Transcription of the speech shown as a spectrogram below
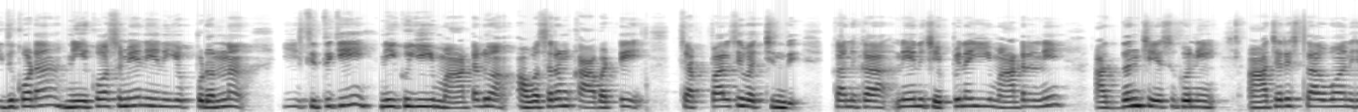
ఇది కూడా నీకోసమే నేను ఎప్పుడున్న ఈ స్థితికి నీకు ఈ మాటలు అవసరం కాబట్టి చెప్పాల్సి వచ్చింది. కనుక నేను చెప్పిన ఈ మాటల్ని అర్థం చేసుకొని ఆచరిస్తావు అని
